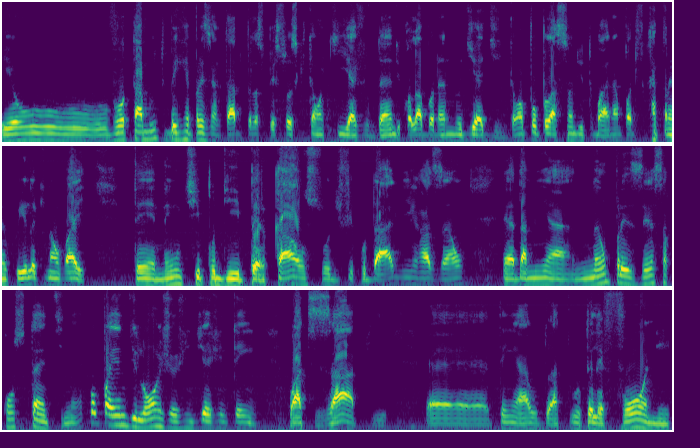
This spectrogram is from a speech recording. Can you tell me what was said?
eu vou estar muito bem representado pelas pessoas que estão aqui ajudando e colaborando no dia a dia. Então a população de Tubarão pode ficar tranquila que não vai ter nenhum tipo de percalço ou dificuldade em razão é, da minha não presença constante. Né? Acompanhando de longe, hoje em dia a gente tem WhatsApp, é, tem a, a, o telefone,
